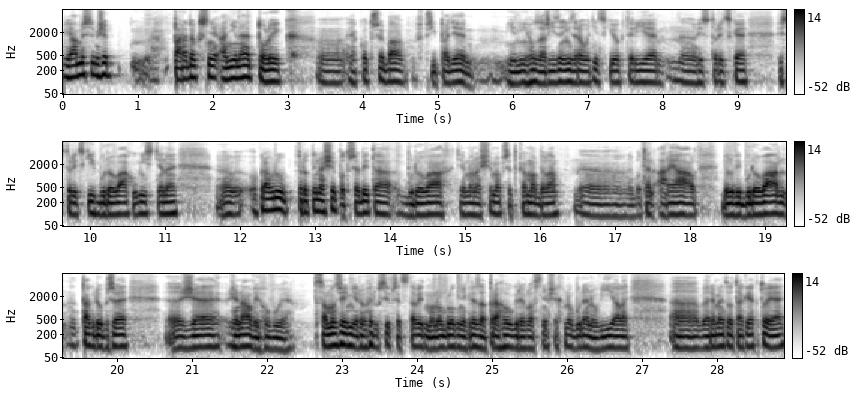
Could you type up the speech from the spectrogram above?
Já myslím, že paradoxně ani ne tolik, jako třeba v případě jiného zařízení zdravotnického, který je v, historické, v historických budovách umístěné. Eh, opravdu pro ty naše potřeby ta budova těma našima předkama byla, eh, nebo ten areál byl vybudován tak dobře, že, že nám vyhovuje. Samozřejmě dovedu si představit monoblok někde za Prahou, kde vlastně všechno bude nový, ale uh, bereme to tak, jak to je.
